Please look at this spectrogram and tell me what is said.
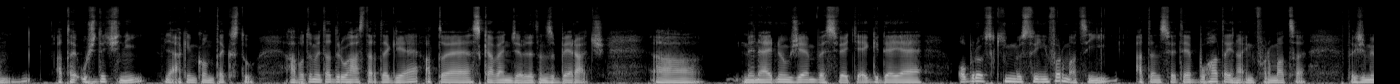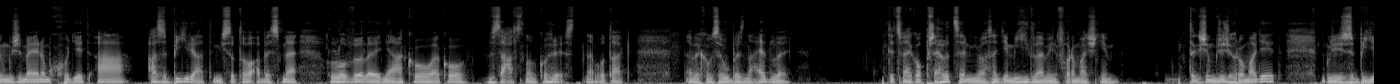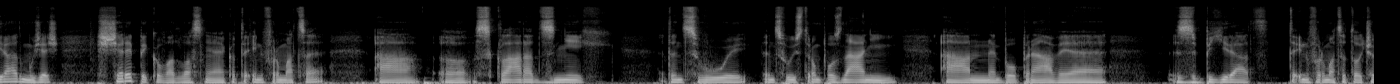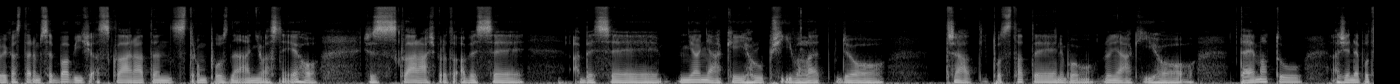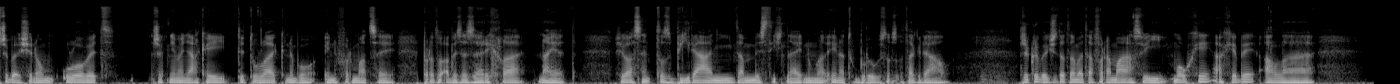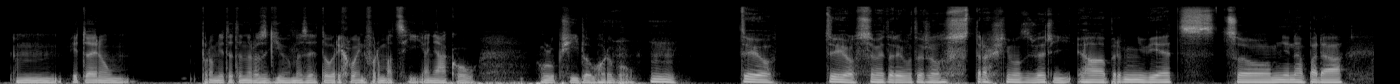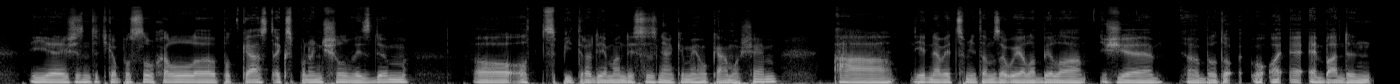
Um, a to je užitečný v nějakém kontextu. A potom je ta druhá strategie a to je scavenger, to je ten sběrač. Uh, my najednou žijeme ve světě, kde je obrovský množství informací a ten svět je bohatý na informace, takže my můžeme jenom chodit a, a sbírat, místo toho, aby jsme lovili nějakou jako vzácnou kořist nebo tak, abychom se vůbec najedli. Teď jsme jako přehlcený vlastně tím jídlem informačním. Takže můžeš hromadit, můžeš sbírat, můžeš šerepikovat vlastně jako ty informace a uh, skládat z nich ten svůj, ten svůj strom poznání a nebo právě sbírat ty informace toho člověka, s kterým se bavíš a skládat ten strom poznání vlastně jeho. Že skládáš proto, aby si, aby si měl nějaký hlubší vhled do třeba té podstaty nebo do nějakého tématu a že nepotřebuješ jenom ulovit řekněme nějaký titulek nebo informaci pro to, aby se rychle najet. Že vlastně to sbírání tam myslíš najednou i na tu budoucnost a tak dál. Řekl bych, že tato metafora má svý mouchy a chyby, ale je to jenom pro mě to ten rozdíl mezi tou rychlou informací a nějakou hlubší dlouhodobou. Hmm. Ty jo, ty jo, se mi tady otevřelo strašně moc dveří. A první věc, co mě napadá, je, že jsem teďka poslouchal eh, podcast Exponential Wisdom eh, od Petra Diamandise s nějakým jeho kámošem a jedna věc, co mě tam zaujala, byla, že eh, bylo to o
